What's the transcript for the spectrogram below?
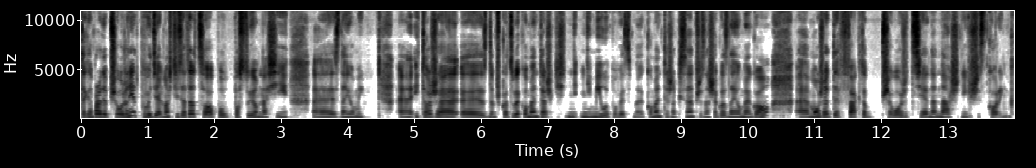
tak naprawdę przełożenie odpowiedzialności za to, co postują nasi e, znajomi. E, I to, że e, na przykład zły komentarz, jakiś niemiły powiedzmy, komentarz napisany przez naszego znajomego może de facto przełożyć się na nasz niższy scoring.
